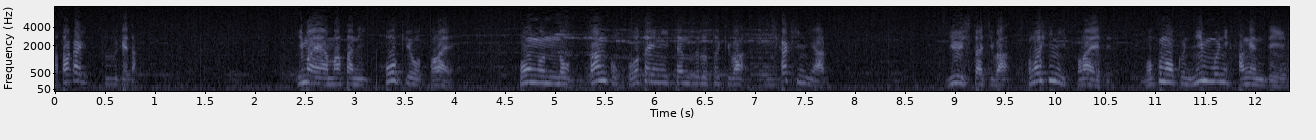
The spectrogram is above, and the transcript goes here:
戦い続けた。今やまさに放棄を捉え皇軍の断固攻勢に転ずる時は近きにある。勇士たちはその日に備えて黙々任務に励んでいる。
